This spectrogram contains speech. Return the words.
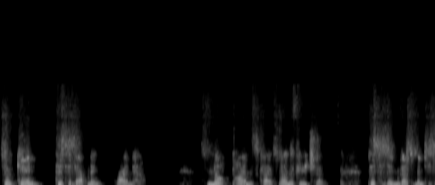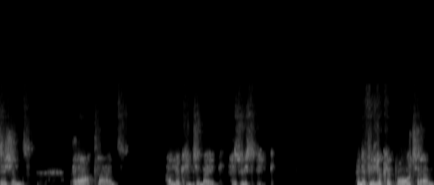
So again, this is happening right now. It's not pie in the sky, it's not in the future. This is investment decisions that our clients are looking to make as we speak. And if you look at water,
